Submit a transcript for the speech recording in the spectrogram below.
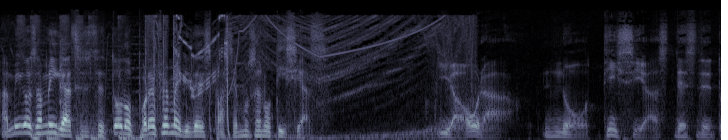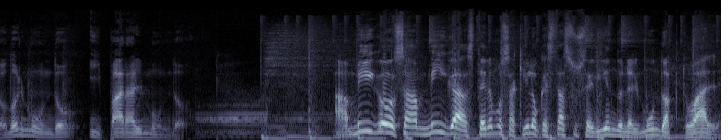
Amigos, amigas, esto es todo por efemérides. Pasemos a noticias. Y ahora, noticias desde todo el mundo y para el mundo. Amigos, amigas, tenemos aquí lo que está sucediendo en el mundo actual.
